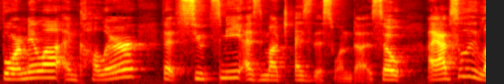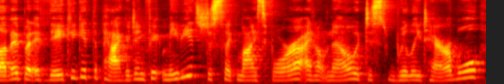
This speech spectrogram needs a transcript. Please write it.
formula and color that suits me as much as this one does. So I absolutely love it, but if they could get the packaging, maybe it's just like my Sephora, I don't know, it's just really terrible,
